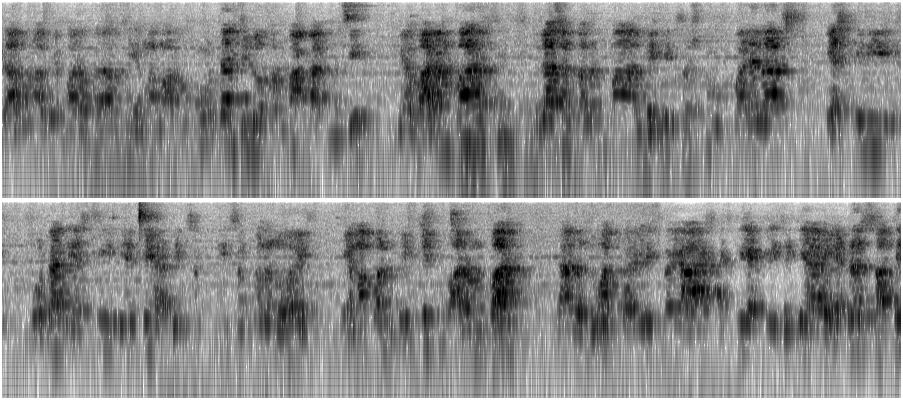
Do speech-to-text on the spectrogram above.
દારૂના વેપારો કરાવતી એમાં મારો બોટાદ જિલ્લો પણ બાકાત નથી. મેં વારંવાર જિલ્લા સંકલનમાં લેખિત પ્રશ્નો ઉપાડેલા. એસપીની, બોટાદ એસપી જે છે અધિક્ષકની સંકલન હોય, એમાં પણ લેખિત વારંવાર ત્યાં રજૂઆત કરેલી કે આ આટલી આટલી જગ્યાએ એડ્રેસ સાથે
